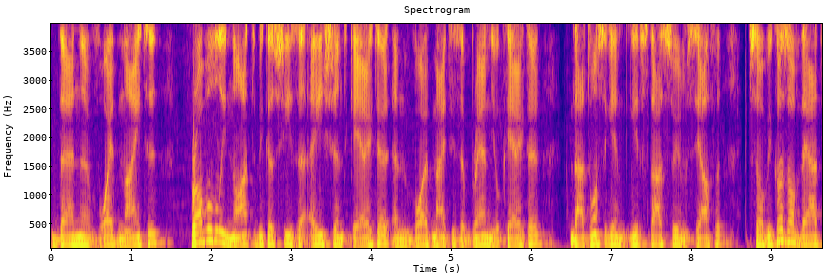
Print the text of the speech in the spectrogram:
than Void Knight? Probably not, because she's an ancient character and Void Knight is a brand new character, that once again gives stats to himself. So because of that,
